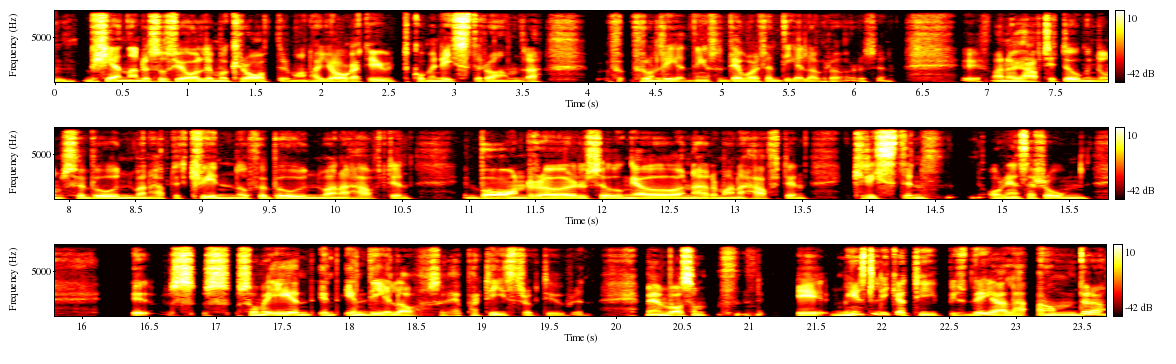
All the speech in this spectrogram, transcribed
bekännande socialdemokrater. Man har jagat ut kommunister och andra från ledningen, så det har varit en del av rörelsen. Eh, man har ju haft sitt ungdomsförbund, man har haft ett kvinnoförbund, man har haft en barnrörelse, Unga Örnar, man har haft en kristen organisation. Eh, som är en, en, en del av så här, partistrukturen. Men vad som är minst lika typiskt, det är alla andra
